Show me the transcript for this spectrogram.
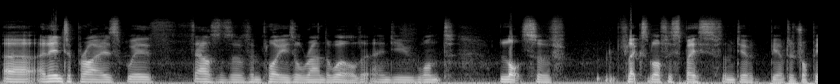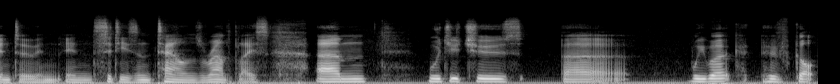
uh, an enterprise with thousands of employees all around the world and you want lots of flexible office space for them to be able to drop into in, in cities and towns around the place, um, would you choose uh, WeWork, who've got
